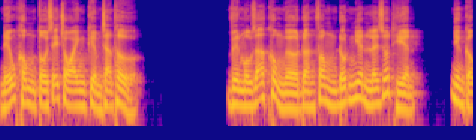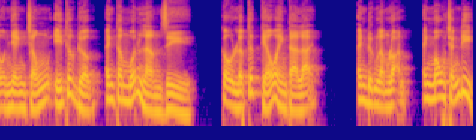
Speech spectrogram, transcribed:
nếu không tôi sẽ cho anh kiểm tra thử. Viên mộc giã không ngờ đoàn phong đột nhiên lại xuất hiện. Nhưng cậu nhanh chóng ý thức được anh ta muốn làm gì. Cậu lập tức kéo anh ta lại. Anh đừng làm loạn, anh mau tránh đi.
